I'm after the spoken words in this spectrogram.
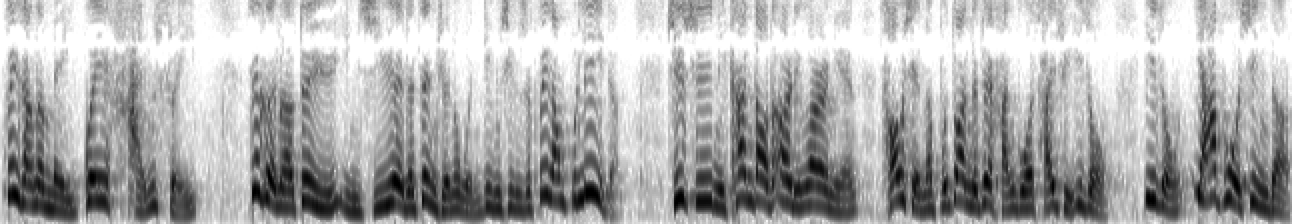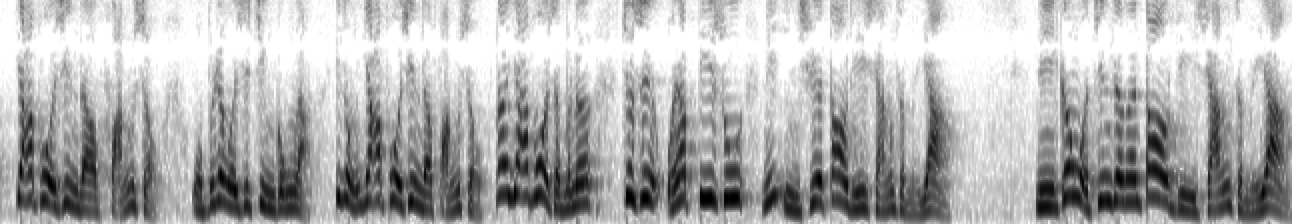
非常的美规韩随，这个呢对于尹锡悦的政权的稳定性是非常不利的。其实你看到的，二零二二年，朝鲜呢不断的对韩国采取一种一种压迫性的压迫性的防守，我不认为是进攻了，一种压迫性的防守。那压迫什么呢？就是我要逼出你尹锡悦到底想怎么样？你跟我金正恩到底想怎么样？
